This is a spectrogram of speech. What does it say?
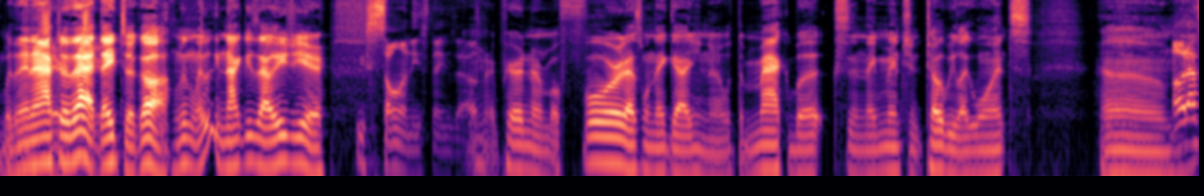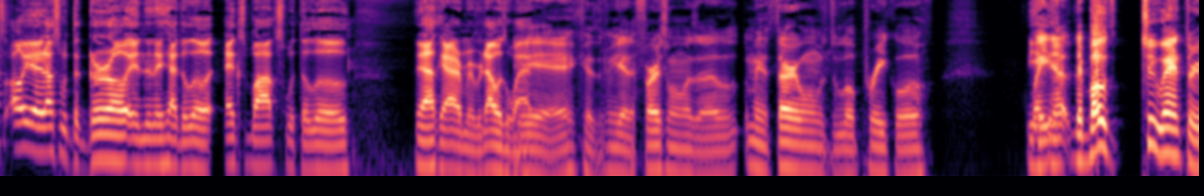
but then after that they took off. We, like, we can knock these out each year. we sawing these things out. Like Paranormal Four. That's when they got you know with the MacBooks and they mentioned Toby like once. Um, Oh, that's oh yeah, that's with the girl, and then they had the little Xbox with the little. Yeah, okay, I remember that was whack. yeah, because yeah, the first one was a. I mean, the third one was the little prequel. Yeah, Wait, no, they're both two and three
